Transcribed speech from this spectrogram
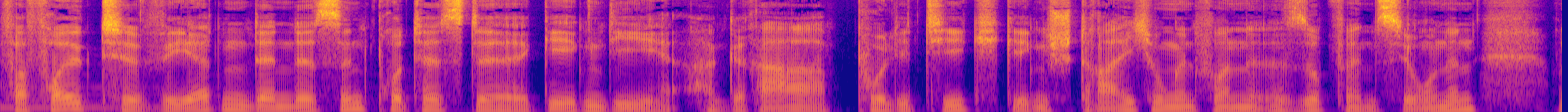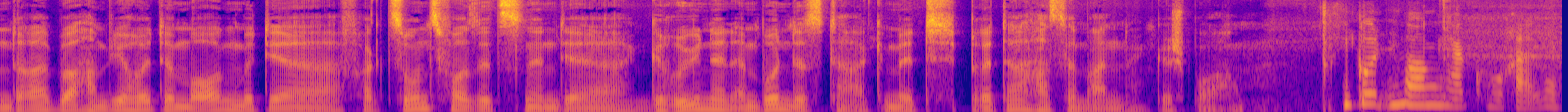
verfolgt werden, denn es sind Proteste gegen die Agrarpolitik, gegen Streichungen von Subventionen. Und darüber haben wir heute Morgen mit der Fraktionsvorsitzenden der Grünen im Bundestag, mit Britta Hasselmann, gesprochen. Guten Morgen, Herr Koralle.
